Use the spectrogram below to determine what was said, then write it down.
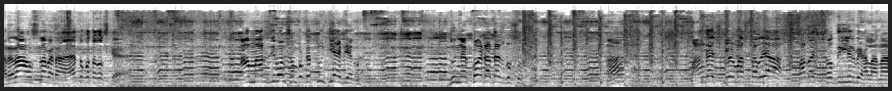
আরে রাহস না বেটা, এত কথা কসকে আমার জীবন সম্পর্কে তুই কি আইডিয়া করছিস? দুনিয়ার কয়টা দেশ করছিস হ্যাঁ? বাঙ্গাই স্কুলের মাস্টার ইয়া বাজাইতেছ দিল্লির বেহালা, না?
